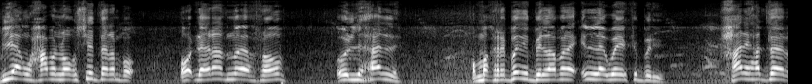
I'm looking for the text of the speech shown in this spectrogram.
Biyahan waxaaba noogu sii daranbo oo dheeraad noo ah roobab oo lixaad leh oo maqribadii bilaabanaya ilaa waaga ka baryo xalay haddeer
